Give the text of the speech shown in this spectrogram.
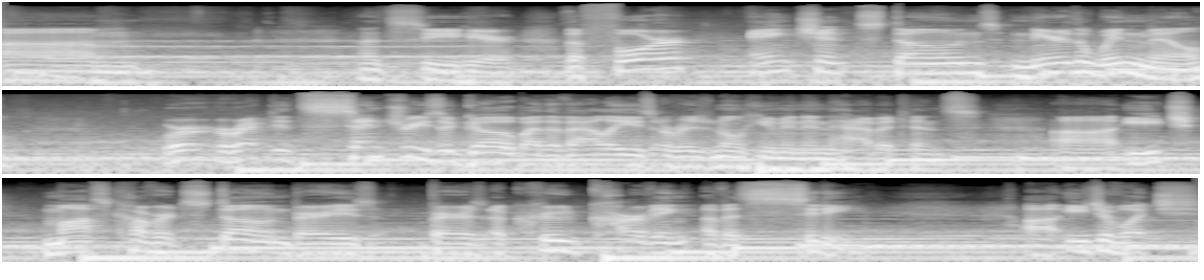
Um, let's see here. The four ancient stones near the windmill were erected centuries ago by the valley's original human inhabitants. Uh, each moss-covered stone bears bears a crude carving of a city, uh, each of which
